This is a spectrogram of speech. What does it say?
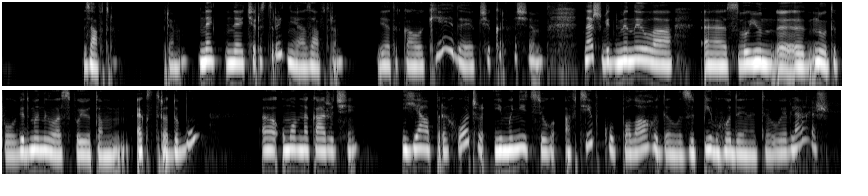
завтра. Прям не, не через три дні, а завтра. Я така, окей, да, якщо краще. Знаєш, відмінила е, свою, е, ну, типу, відмінила свою там екстра добу, е, умовно кажучи. І я приходжу, і мені цю автівку полагодили за півгодини. Ти уявляєш?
